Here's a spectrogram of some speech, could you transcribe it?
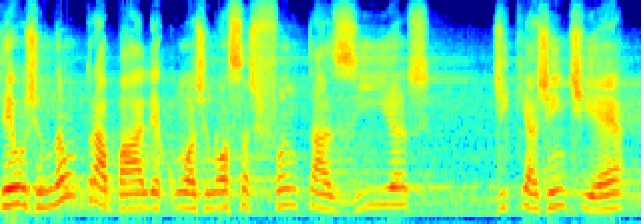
Deus não trabalha com as nossas fantasias de que a gente é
